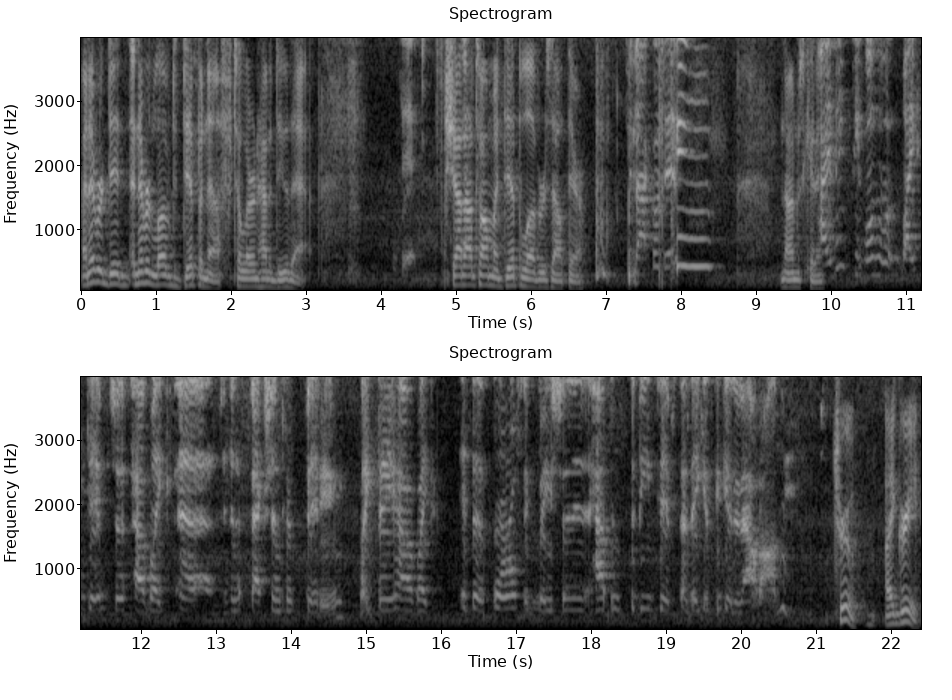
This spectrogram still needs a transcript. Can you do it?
I never did. I never loved dip enough to learn how to do that. Dip. Shout out to all my dip lovers out there. Tobacco dip. No, I'm just kidding. I think people who like dip just have like uh, an affection to spitting. Like they have like it's an oral fixation and it happens to be dip that they get to get it out on. True, I agree.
